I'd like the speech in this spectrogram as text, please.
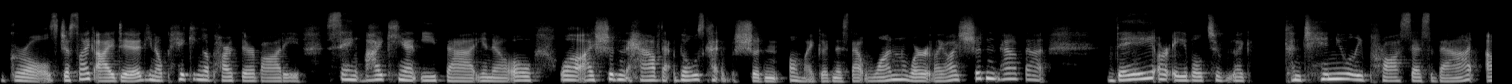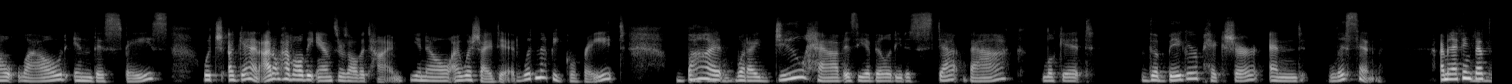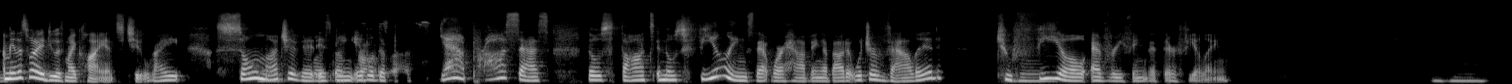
girls just like i did you know picking apart their body saying i can't eat that you know oh well i shouldn't have that those kind of shouldn't oh my goodness that one word like i shouldn't have that. They are able to like continually process that out loud in this space which again i don't have all the answers all the time you know i wish i did wouldn't that be great? But mm-hmm. what i do have is the ability to step back look at the bigger picture and listen I mean, I think that's, mm-hmm. I mean, that's what I do with my clients too, right? So mm-hmm. much of it Let is being able to, yeah, process those thoughts and those feelings that we're having about it, which are valid to mm-hmm. feel everything that they're feeling. Mm-hmm.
